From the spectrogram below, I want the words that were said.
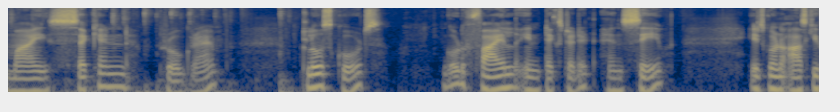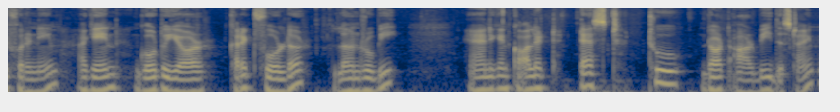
my second program, close quotes, go to file in text edit and save. It's going to ask you for a name. Again, go to your correct folder, learn Ruby, and you can call it test2.rb this time,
